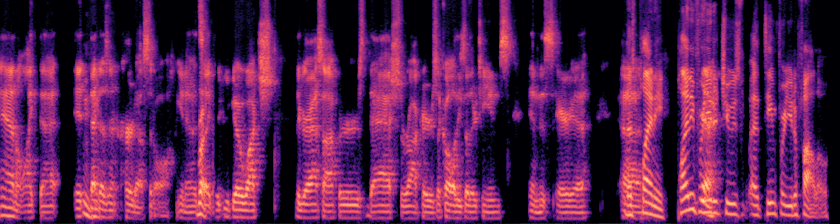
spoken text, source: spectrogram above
eh, I don't like that, it Mhm. that doesn't hurt us at all. You know, it's Right. like you go watch the Grasshoppers, Dash, the Rockers, like all these other teams in this area. There's Uh, plenty, plenty for yeah. you to choose a team for you to follow.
